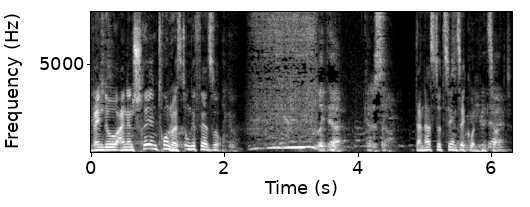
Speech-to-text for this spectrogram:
Wenn du einen schrillen Ton hörst, ungefähr so, dann hast du zehn Sekunden Zeit.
